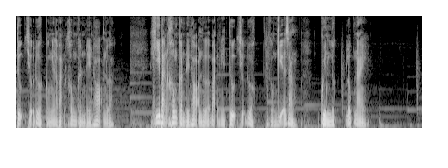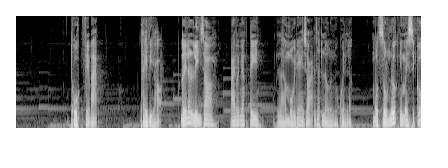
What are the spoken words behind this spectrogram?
tự chữa được có nghĩa là bạn không cần đến họ nữa khi bạn không cần đến họ nữa bạn có thể tự chữa được thì có nghĩa rằng quyền lực lúc này thuộc về bạn thay vì họ đấy là lý do ivermectin là mối đe dọa rất lớn của quyền lực một số nước như Mexico,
